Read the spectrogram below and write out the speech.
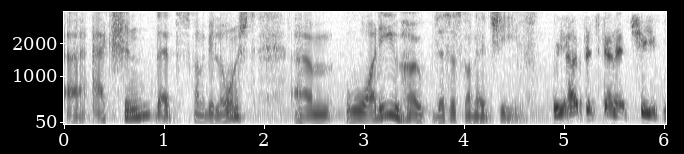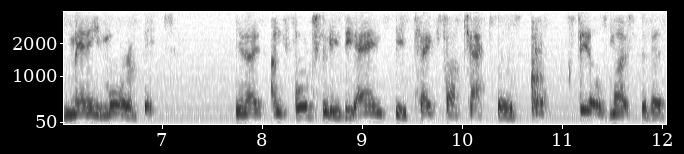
uh, action that's going to be launched. Um, what do you hope this is going to achieve? We hope it's going to achieve many more of these. You know, unfortunately, the ANC takes our taxes, steals most of it,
